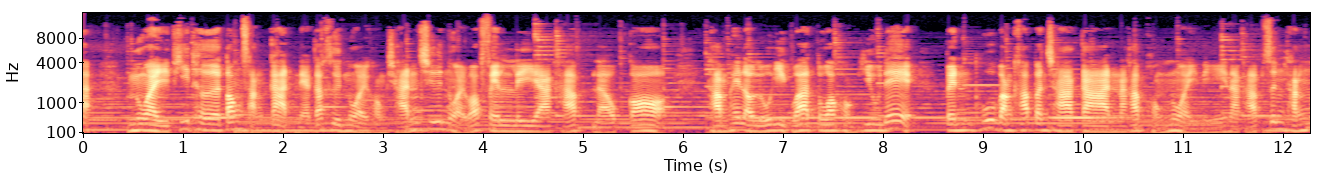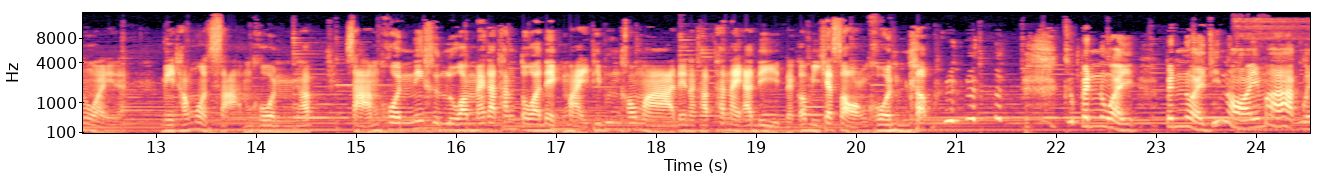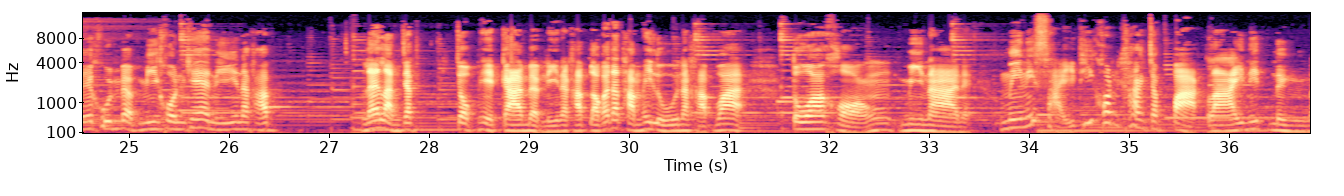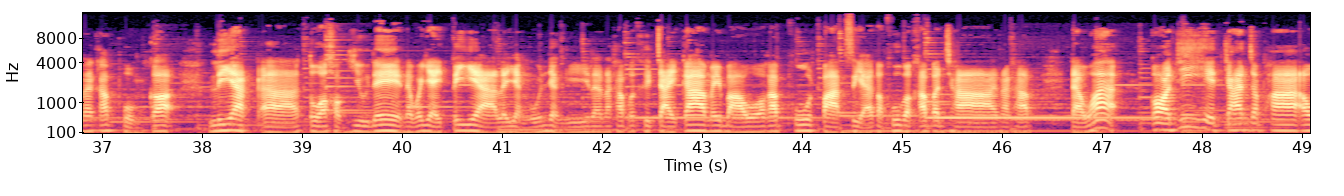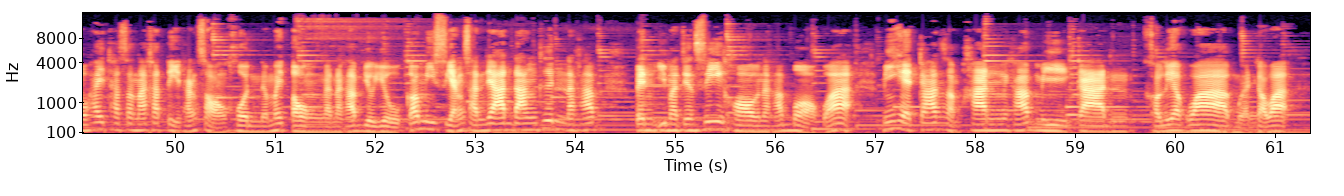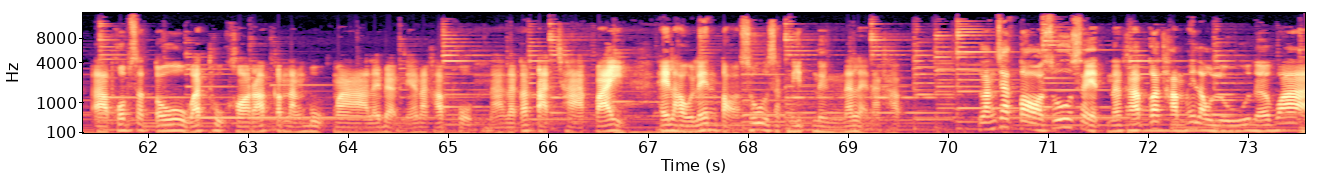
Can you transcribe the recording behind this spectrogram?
หน่วยที่เธอต้องสังกัดเนี่ยก็คือหน่วยของฉันชื่อหน่วยว่าเฟลเลียครับ แล้วก็ทำให้เรารู้อีกว่าตัวของฮิวเด้เป็นผู้บังคับบัญชาการนะครับของหน่วยนี้นะครับ ซึ่งทั้งหน่วยเนี่ย มีทั้งหมด 3 คนครับ 3 คนนี่คือรวมแม้กระทั่งตัวเด็กใหม่ที่เพิ่งเข้ามาด้วยนะครับ ถ้าในอดีตเนี่ยก็มีแค่ 2 คนครับ คือเป็นหน่วยเป็นหน่วยที่น้อยมากเลยคุณแบบมีคนแค่นี้นะครับ และหลังจากจบเหตุการณ์แบบนี้นะครับ เราก็จะทำให้รู้นะครับว่าตัวของมีนาเนี่ย มีนิสัยที่ค่อนข้างจะปากร้ายนิดนึงนะครับ ผมก็เรียกตัวของฮิวเด้นะว่าใหญ่เตี้ยอะไรอย่างงู้นอย่างนี้แล้วนะครับ ก็คือใจกล้าไม่เบาครับ พูดปากเสียกับผู้บังคับบัญชานะครับ แต่ว่าก่อนที่เหตุการณ์จะพาเอาให้ทัศนคติทั้งสองคนไม่ตรงกันนะครับ อยู่ๆก็มีเสียงสัญญาณดังขึ้นนะครับ เป็น emergency call นะครับ บอกว่ามีเหตุการณ์สำคัญครับ มีการเขาเรียกว่าเหมือนกับว่า พบศัตรูวัตถุคอรับกำลังบุกมาอะไรแบบนี้นะครับผมนะแล้วก็ตัดฉากไปให้เราเล่นต่อสู้สักนิดหนึ่งนั่นแหละนะครับ หลังจากต่อสู้เสร็จนะครับ ก็ทำให้เรารู้เนะว่า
